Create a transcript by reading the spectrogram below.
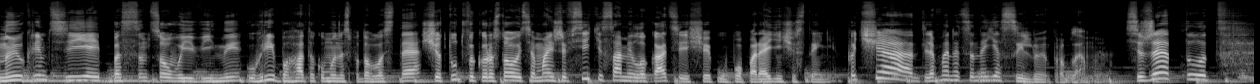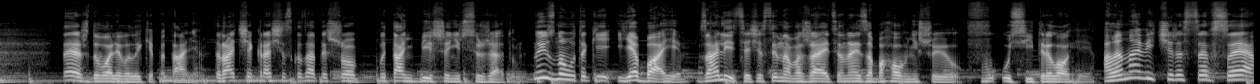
Ну і окрім цієї безсенсової війни, у грі багато кому не сподобалось те, що тут використовуються майже всі ті самі локації, що й у попередній частині. Хоча для мене це не є сильною проблемою. Сюжет тут. Теж доволі велике питання. Радше краще сказати, що питань більше ніж сюжету. Ну і знову таки є баги. Взагалі ця частина вважається найзабаговнішою в усій трилогії. Але навіть через це все.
